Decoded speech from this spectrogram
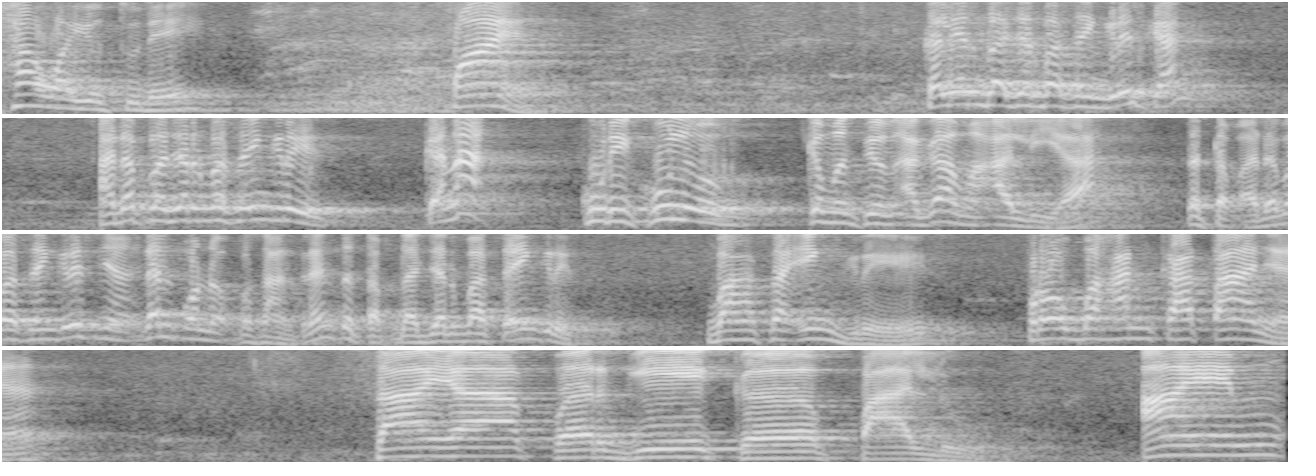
How are you today? Fine. Kalian belajar bahasa Inggris kan? Ada pelajaran bahasa Inggris. Karena kurikulum Kementerian Agama Aliyah tetap ada bahasa Inggrisnya dan pondok pesantren tetap belajar bahasa Inggris. Bahasa Inggris perubahan katanya saya pergi ke Palu. I'm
